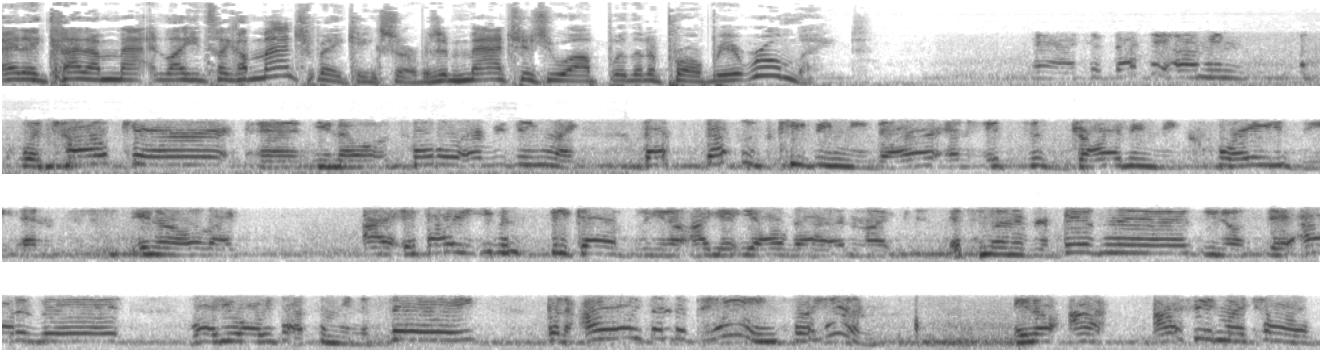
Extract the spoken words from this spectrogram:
And it kind of, like it's like a matchmaking service. It matches you up with an appropriate roommate. Because that's it. I mean, with childcare and you know, total everything, like that's that's what's keeping me there, and it's just driving me crazy. And you know, like, I if I even speak up, you know, I get yelled at, and like, it's none of your business. You know, stay out of it. Why do you always have something to say? But I always end up paying for him. You know, I I feed my child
